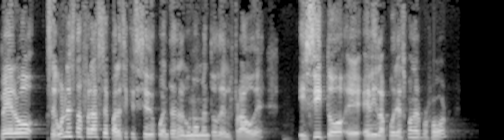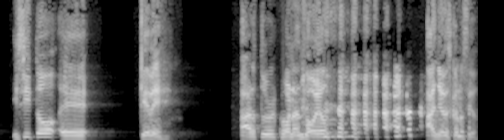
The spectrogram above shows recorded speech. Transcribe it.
Pero según esta frase, parece que sí se dio cuenta en algún momento del fraude. Y cito, eh, Eddie, ¿la podrías poner, por favor? Y cito, quedé. Arthur Conan Doyle. Año desconocido.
